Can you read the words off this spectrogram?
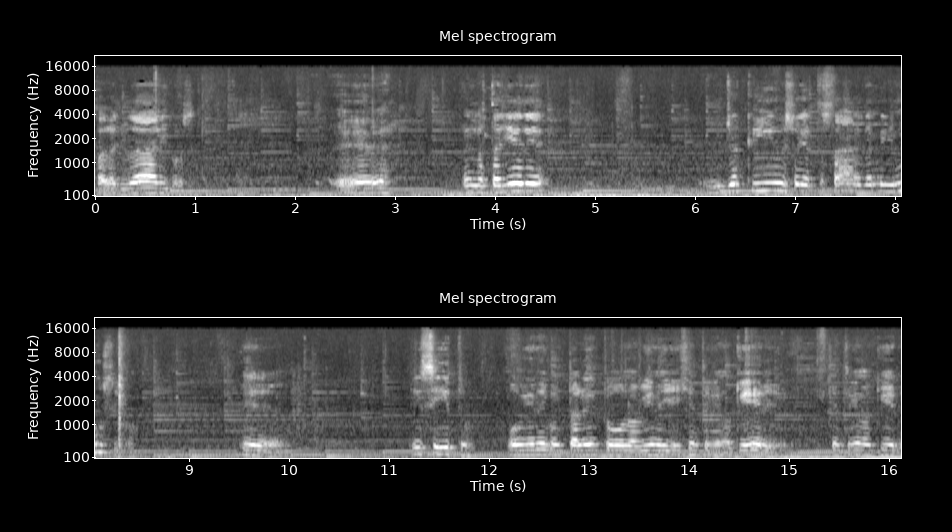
para ayudar y cosas. Eh, en los talleres yo escribo y soy artesano también músico. Eh, insisto, o viene con talento o no viene y hay gente que no quiere, gente que no quiere.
